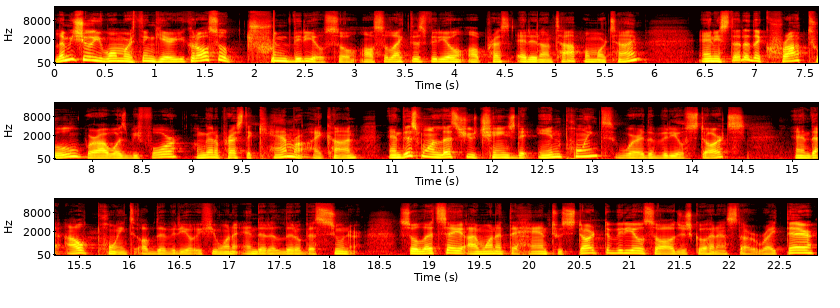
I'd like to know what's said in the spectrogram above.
Let me show you one more thing here. You could also trim videos. So I'll select this video, I'll press edit on top one more time. And instead of the crop tool where I was before, I'm gonna press the camera icon. And this one lets you change the in point where the video starts and the out point of the video if you wanna end it a little bit sooner. So let's say I wanted the hand to start the video, so I'll just go ahead and start right there.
